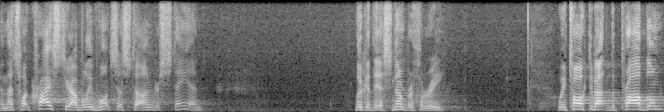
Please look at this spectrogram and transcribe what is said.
And that's what Christ here, I believe, wants us to understand. Look at this, number three. We talked about the problem,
